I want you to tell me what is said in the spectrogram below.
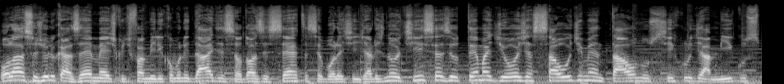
Olá, sou Júlio Cazé, médico de família e comunidade. Esse é o Dose Certa, seu boletim diário de notícias. E o tema de hoje é saúde mental no círculo de amigos,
